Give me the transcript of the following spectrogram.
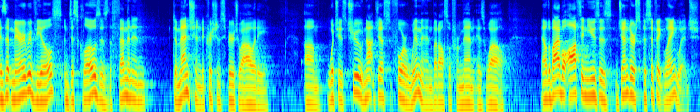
is that Mary reveals and discloses the feminine dimension to Christian spirituality, um, which is true not just for women, but also for men as well. Now, the Bible often uses gender specific language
